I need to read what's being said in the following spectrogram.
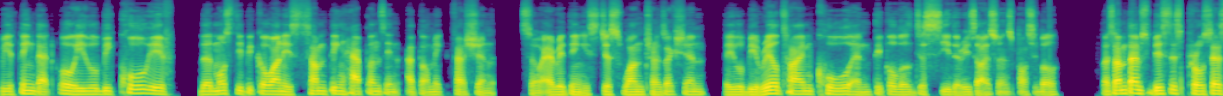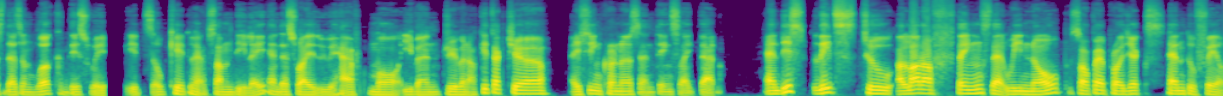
We think that, oh, it will be cool if the most typical one is something happens in atomic fashion. So everything is just one transaction. It will be real time, cool, and people will just see the result as soon as possible. But sometimes business process doesn't work this way. It's okay to have some delay. And that's why we have more event driven architecture, asynchronous, and things like that. And this leads to a lot of things that we know software projects tend to fail.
